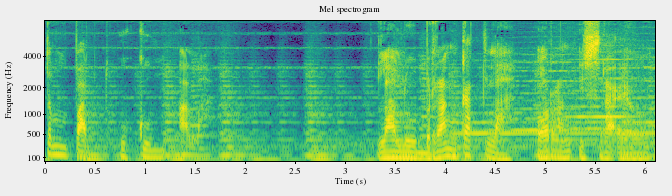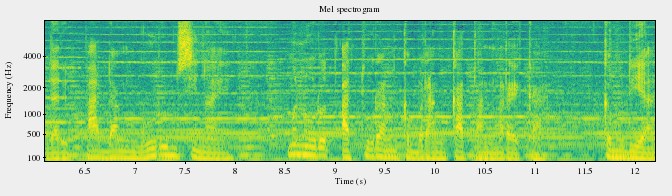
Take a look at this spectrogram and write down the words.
tempat hukum Allah. Lalu berangkatlah orang Israel dari padang gurun Sinai menurut aturan keberangkatan mereka. Kemudian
